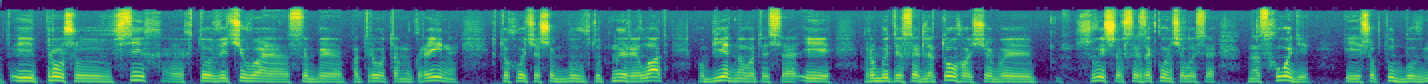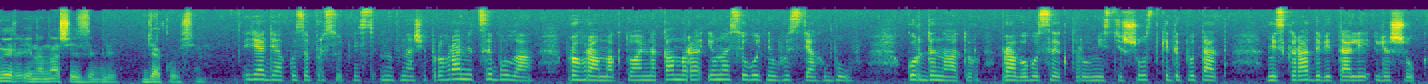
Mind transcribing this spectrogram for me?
От. І прошу всіх, е, хто відчуває себе патріотом України, хто хоче, щоб був тут мир і лад, об'єднуватися і робити все для того, щоб швидше все закінчилося на сході, і щоб тут був мир і на нашій землі. Дякую всім. Я дякую за присутність в нашій програмі. Це була програма Актуальна камера. І у нас сьогодні в гостях був координатор правого сектору в місті Шостки, депутат міськради Віталій Ляшук.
